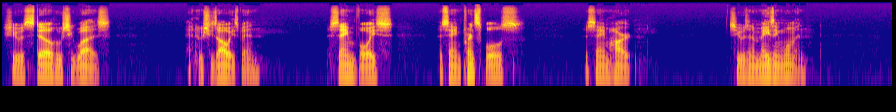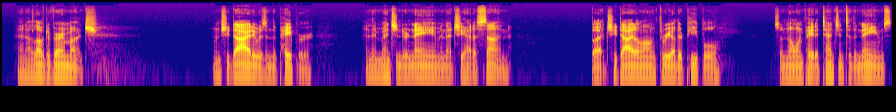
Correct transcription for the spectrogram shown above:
she was still who she was, and who she's always been. The same voice, the same principles, the same heart. She was an amazing woman, and I loved her very much. When she died, it was in the paper, and they mentioned her name and that she had a son. But she died along three other people, so no one paid attention to the names,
